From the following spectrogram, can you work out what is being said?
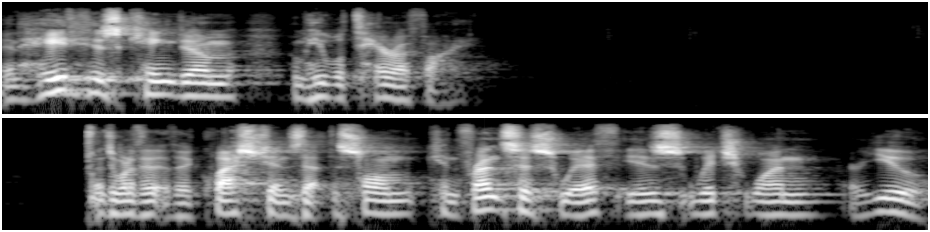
and hate his kingdom, whom he will terrify. That's one of the, questions that the psalm confronts us with is which one are you?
